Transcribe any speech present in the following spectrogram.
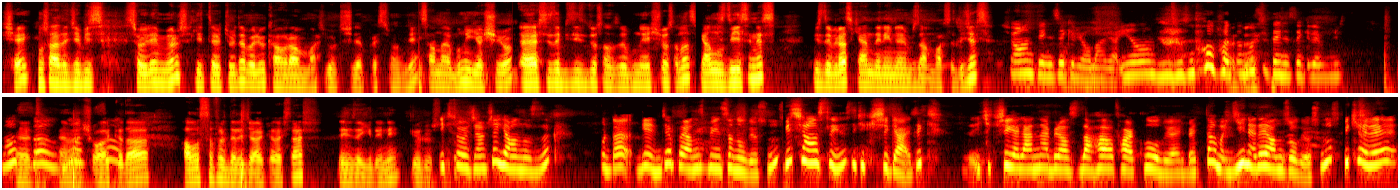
şey. Bunu sadece biz söylemiyoruz. Literatürde böyle bir kavram var. Yurt dışı depresyon diye. İnsanlar bunu yaşıyor. Eğer siz de bizi izliyorsanız ve bunu yaşıyorsanız yalnız değilsiniz. Biz de biraz kendi deneyimlerimizden bahsedeceğiz. Şu an denize giriyorlar ya. İnanamıyorum. Bu havada Evet, nasıl denize girebilir? Nasıl? Evet, hemen nasıl? şu arkada hava sıfır derece arkadaşlar. Denize gireni İlk görüyorsunuz. söyleyeceğim şey yalnızlık. Burada gelince yalnız bir insan oluyorsunuz. Biz şanslıyız. İki kişi geldik. İki kişi gelenler biraz daha farklı oluyor elbette ama yine de yalnız oluyorsunuz. Bir kere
